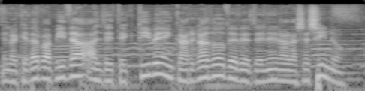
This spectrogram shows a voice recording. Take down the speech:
en la que daba vida al detective encargado de detener al asesino.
